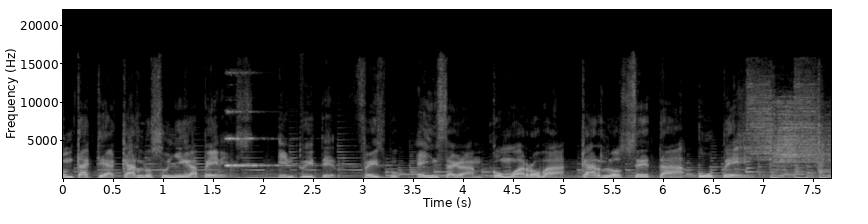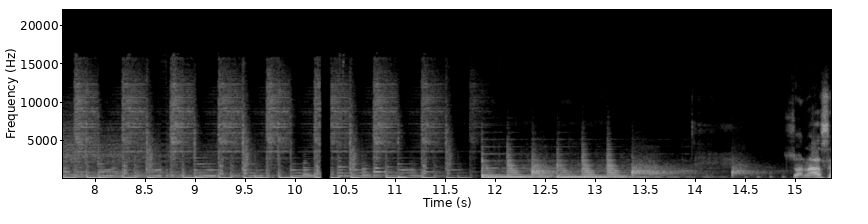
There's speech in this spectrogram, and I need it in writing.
Contacte a Carlos Zúñiga Pérez en Twitter, Facebook e Instagram como arroba carloszup. Son las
